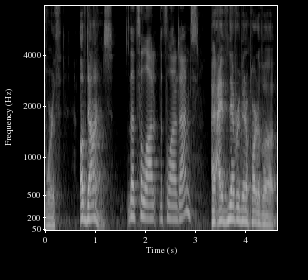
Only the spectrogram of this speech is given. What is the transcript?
worth of dimes. That's a lot. That's a lot of dimes. I, I've never been a part of a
